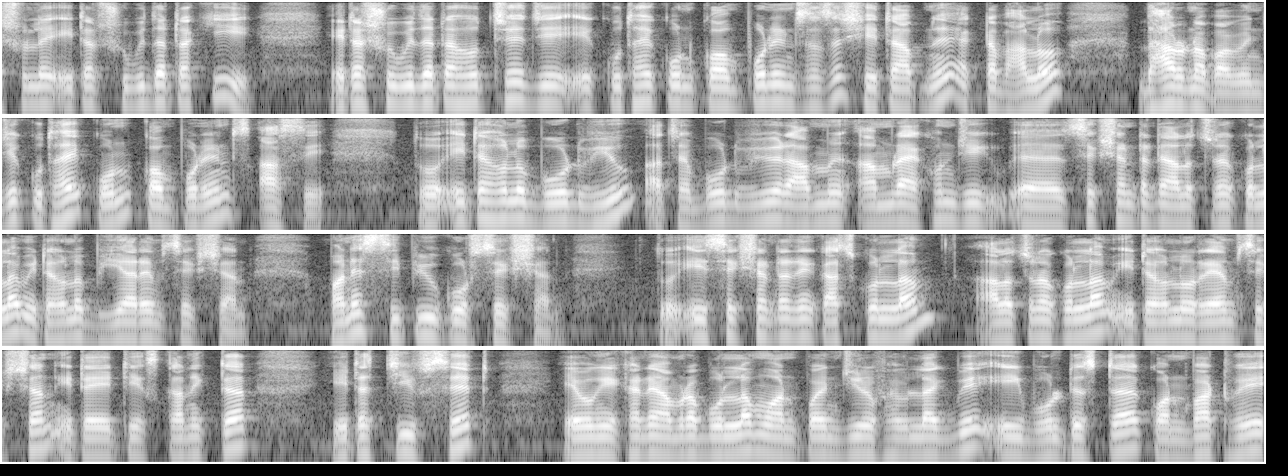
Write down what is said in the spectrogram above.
আসলে এটার সুবিধাটা কি? এটার সুবিধাটা হচ্ছে যে কোথায় কোন কম্পোনেন্টস আছে সেটা আপনি একটা ভালো ধারণা পাবেন যে কোথায় কোন কম্পোনেন্টস আছে। তো এটা হলো বোর্ড ভিউ আচ্ছা বোর্ড ভিউয়ের আমরা এখন যে সেকশনটা নিয়ে আলোচনা করলাম, এটা হলো ভিআরএম সেকশন মানে সিপিউ কোর সেকশন তো এই সেকশানটা নিয়ে কাজ করলাম, আলোচনা করলাম। এটা হলো র্যাম সেকশান এটা এটিএক্স কানেক্টার এটা চিপ সেট এবং এখানে আমরা বললাম ওয়ান পয়েন্ট জিরো ফাইভ লাগবে। এই ভোল্টেজটা কনভার্ট হয়ে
